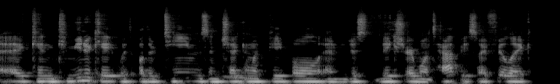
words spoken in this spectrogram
uh, can communicate with other teams and check in with people and just make sure everyone's happy. So I feel like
